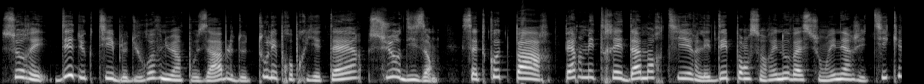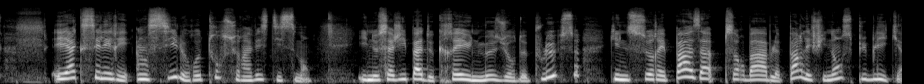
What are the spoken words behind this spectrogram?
serait déductible du revenu imposable de tous les propriétaires sur 10 ans. Cette cote-part permettrait d'amortir les dépenses en rénovation énergétique et accélérer ainsi le retour sur investissement. Il ne s'agit pas de créer une mesure de plus qui ne serait pas absorbable par les finances publiques.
